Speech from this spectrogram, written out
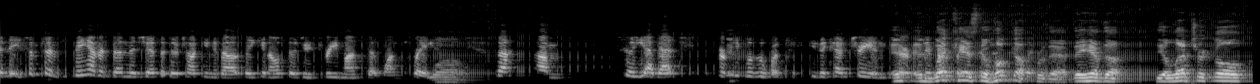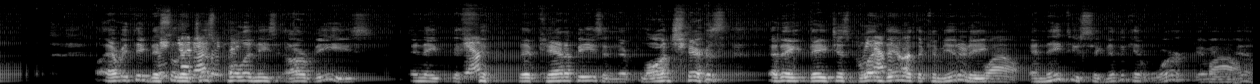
And they sometimes they haven't done this yet, but they're talking about they can also do three months at one place. Wow. So, um, so yeah, that's for people who want to see the country and And, serve in and different WEC has the hookup for that. They have the the electrical, everything. They, We've so they got just pull in these RVs and they Yeah. they have canopies and their lawn chairs. And they, they just blend in a- with the community, Wow. and they do significant work. I mean, Wow. yeah,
